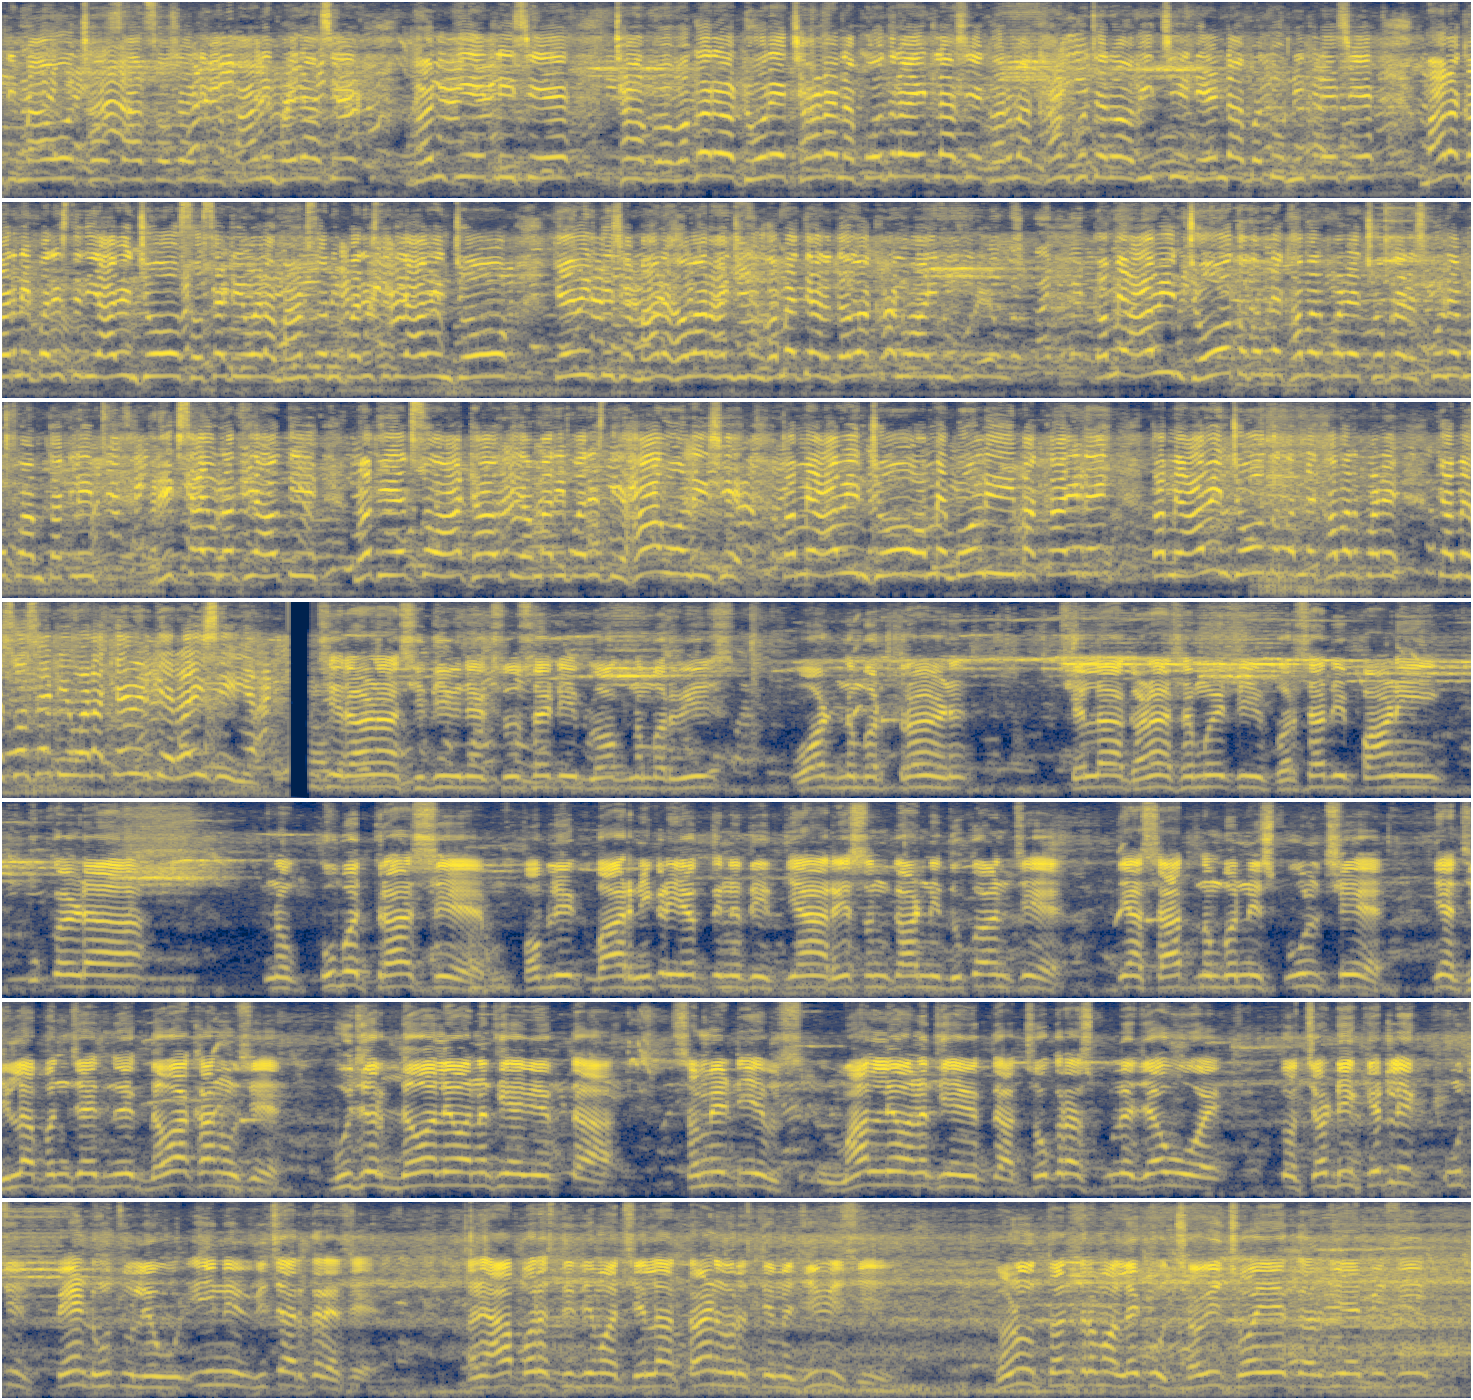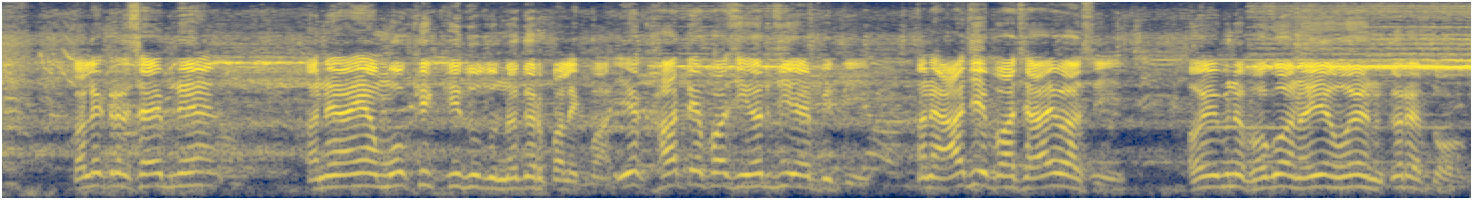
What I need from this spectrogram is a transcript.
સોસાયટીમાં આવો છ, સાત સોસાયટીમાં પાણી ભર્યા છે, ગંદકી એટલી છે વગર ઢોરે, છાણાના પોદરા એટલા છે, ઘરમાં ખાંડ ખુચરવા વીછી, ડેંડા બધું નીકળે છે. મારા ઘરની પરિસ્થિતિ આવીને જો, સોસાયટીવાળા માણસોની પરિસ્થિતિ આવીને જો, કેવી રીતે છે? મારે હવાર હાંજીનું, ગમે ત્યારે દવાખાનું આવીને પૂરે તમે આવીને જુઓ તો તમને ખબર પડે, છોકરાને સ્કૂલે મૂકવામાં તકલીફ. રિક્ષાઓ નથી આવતી, નથી એકસો આઠ આવતી, અમારી પરિસ્થિતિ હા બોલી છે. તમે આવીને જુઓ અમે બોલી એમાં કાંઈ નહીં. તમે આવીને જુઓ તો તમને ખબર પડે કે અમે સોસાયટીવાળા કેવી રીતે રહીશું અહીંયા. Shri Rana Siddhivinayak society block number વીસ, વોર્ડ નંબર ત્રણ. છેલ્લા ઘણા સમયથી વરસાદી પાણી ઉકરડાનો ખૂબ જ ત્રાસ છે. પબ્લિક બહાર નીકળી શકતી નથી. ત્યાં રેશન કાર્ડની દુકાન છે, ત્યાં સાત નંબરની સ્કૂલ છે, ત્યાં જિલ્લા પંચાયતનું એક દવાખાનું છે. બુજુર્ગ દવા લેવા નથી આવી શકતા, સમેટીએ માલ લેવા નથી આવી શકતા. છોકરા સ્કૂલે જવું હોય તો ચડ્ડી કેટલી ઊંચી, પેન્ટ ઊંચું લેવું એની વિચાર કરે છે. અને આ પરિસ્થિતિમાં છેલ્લા ત્રણ વર્ષથી અમે જીવી છીએ. ઘણું તંત્રમાં લખ્યું છવ્વીસ છ એક, અરજી આપી હતી કલેક્ટર સાહેબને. અને અહીંયા મૌખિક કીધું હતું નગરપાલિકામાં. એક હાથે પાછી અરજી આપી હતી. અને આજે પાછા આવ્યા છીએ. હવે એમને ભગવાન હૈયે હોય કરે તો.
